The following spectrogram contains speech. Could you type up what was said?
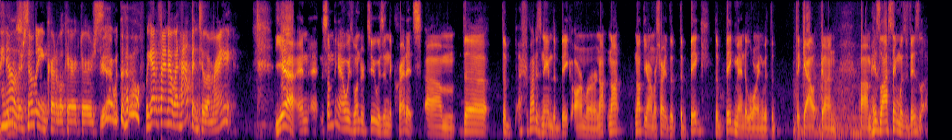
I know there's so many incredible characters. Yeah, what the hell? We got to find out what happened to him, right? Yeah, and something I always wondered too was in the credits. Um, the the I forgot his name. The big armor, not not not the armor. Sorry, the the big the big Mandalorian with the the Gallic gun. Um, his last name was Vizsla.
